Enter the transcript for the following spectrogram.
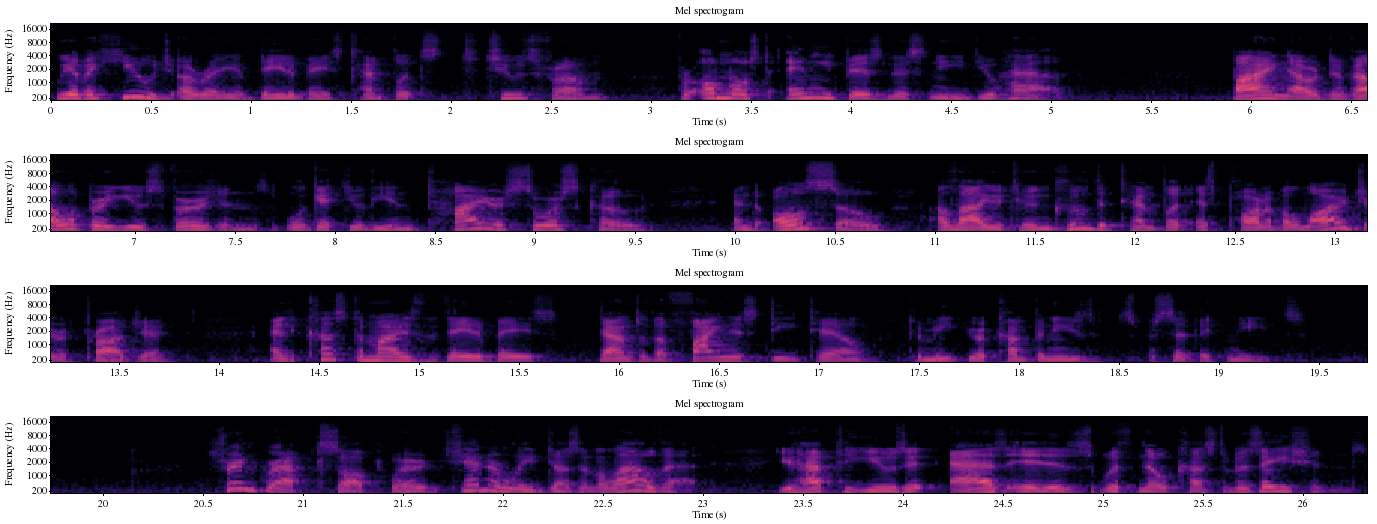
we have a huge array of database templates to choose from for almost any business need you have. Buying our developer use versions will get you the entire source code and also allow you to include the template as part of a larger project and customize the database down to the finest detail to meet your company's specific needs. Shrink wrapped software generally doesn't allow that. You have to use it as is with no customizations.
